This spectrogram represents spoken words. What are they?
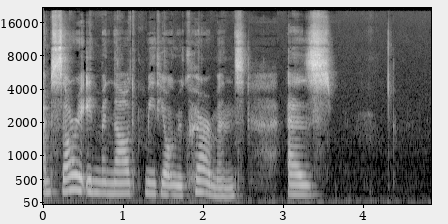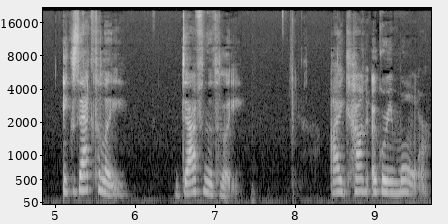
I'm sorry it may not meet your requirements as exactly definitely I can't agree more.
